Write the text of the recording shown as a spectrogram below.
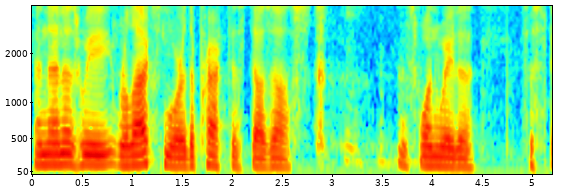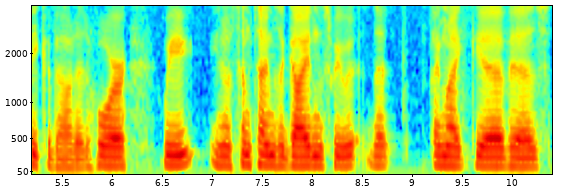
and then as we relax more, the practice does us. It's one way to, to speak about it. Or we, you know, sometimes a guidance we, that I might give is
